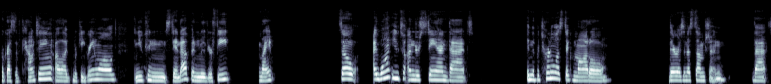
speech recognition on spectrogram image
progressive counting, like Ricky Greenwald. You can stand up and move your feet right? So I want you to understand that in the paternalistic model, there is an assumption that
